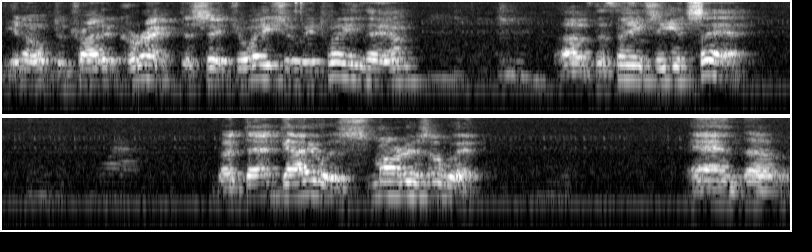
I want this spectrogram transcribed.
you know to try to correct the situation between them of the things he had said. But that guy was smart as a whip. And, uh,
